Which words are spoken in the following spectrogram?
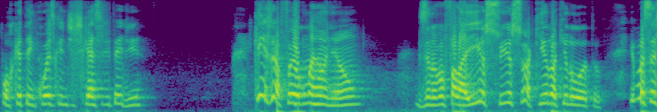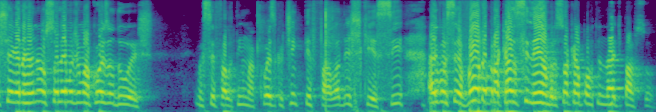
Porque tem coisa que a gente esquece de pedir. Quem já foi a alguma reunião dizendo, eu vou falar isso, isso, aquilo, aquilo, outro. E você chega na reunião, eu só lembro de uma coisa ou duas. Você fala, tem uma coisa que eu tinha que ter falado, esqueci. Aí você volta para casa e se lembra, só que a oportunidade passou.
